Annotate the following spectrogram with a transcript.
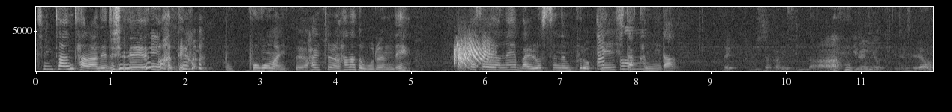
칭찬 잘 안 해주시는 것 같아요. 보고만 있어요. 할 줄은 하나도 모르는데. 허서연의 말로 쓰는 프로필 시작합니다. 네, 그럼 시작하겠습니다. 이름이 어떻게 되세요?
